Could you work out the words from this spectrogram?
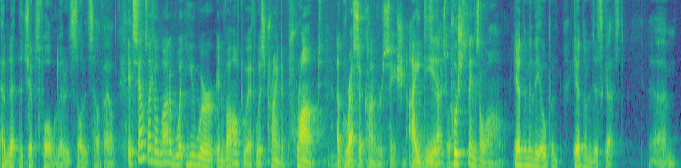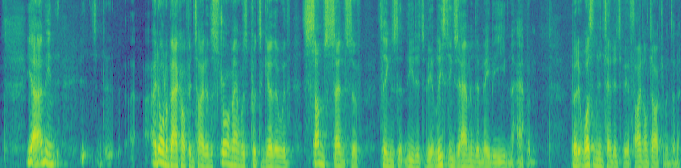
and let the chips fall, let it sort itself out. It sounds like a lot of what you were involved with was trying to prompt aggressive conversation, ideas, exactly. push things along. Get them in the open, get them discussed. Um, yeah, I mean, I don't want to back off entirely. The straw man was put together with some sense of things that needed to be at least examined and maybe even happen but it wasn't intended to be a final document and a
